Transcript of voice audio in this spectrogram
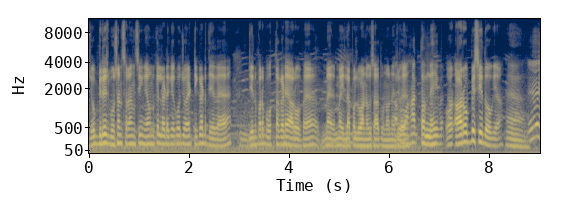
जो ब्रिजभूषण सरंग सिंह है उनके लड़के को जो है टिकट दिया गया है जिन पर बहुत तगड़े आरोप है महिला पलवानों के साथ उन्होंने जो है। वहाँ तो हम नहीं बता और आरोप भी सिद्ध हो गया। हाँ।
